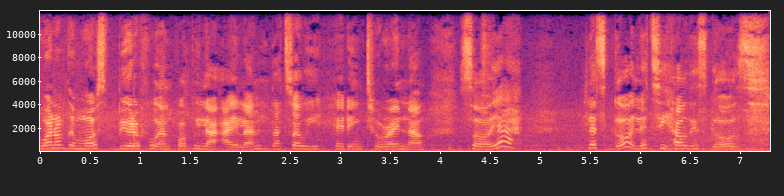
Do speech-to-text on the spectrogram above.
one of the most beautiful and popular island. That's where we're heading to right now. So yeah let's go. Let's see how this goes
